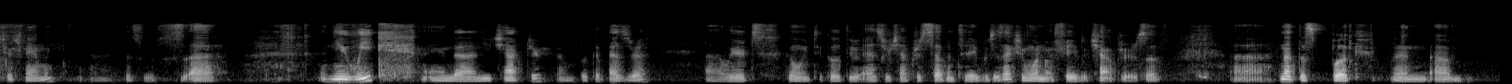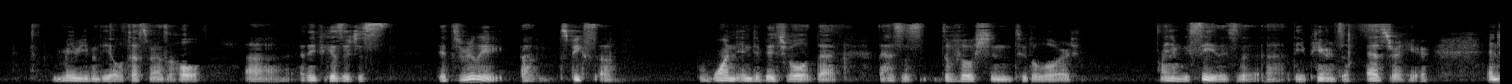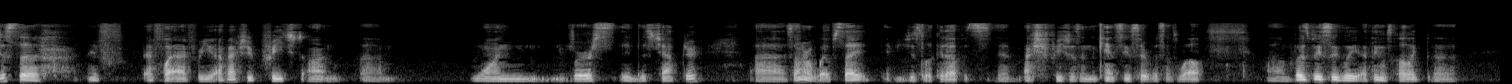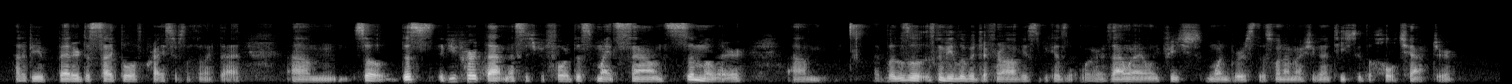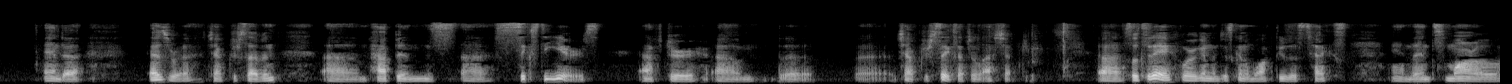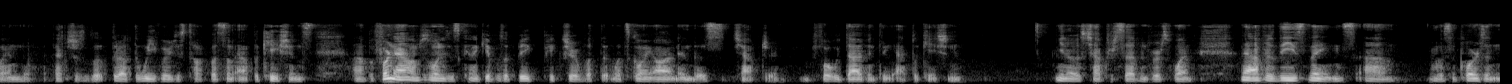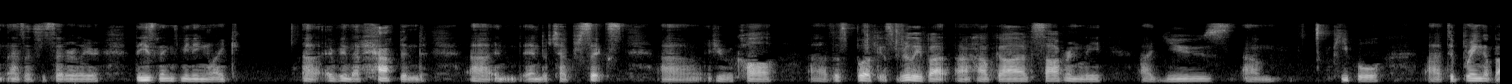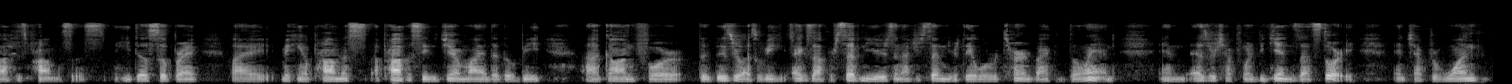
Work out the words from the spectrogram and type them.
church family. Uh, this is uh, a new week and a new chapter from Book of Ezra. Uh, we're t- going to go through Ezra chapter 7 today, which is actually one of my favorite chapters of uh, not this book, and um, maybe even the Old Testament as a whole. Uh, I think because it just, it's really um, speaks of one individual that, that has this devotion to the Lord and we see this uh, the appearance of Ezra here. And just a if, FYI for you, I've actually preached on um, one verse in this chapter. Uh, it's on our website. If you just look it up, it's uh, actually preached in the Canteen service as well. Um, but it's basically, I think it's called like uh, how to be a better disciple of Christ or something like that. Um, so this, if you've heard that message before, this might sound similar. Um, but is, it's going to be a little bit different, obviously, because whereas that one I only preached one verse, this one I'm actually going to teach through the whole chapter. And uh, Ezra, chapter 7, um, happens uh, 60 years after um, the uh, chapter 6, after the last chapter. Uh, so today we're to just to walk through this text and then tomorrow and throughout the week, we just talk about some applications. Uh, but for now, I'm just want to just kind of give us a big picture of what the, what's going on in this chapter before we dive into the application. You know, it's chapter 7, verse 1. Now, after these things, um, what's important, as I said earlier, these things meaning like uh, everything that happened uh, in the end of chapter 6. Uh, if you recall, uh, this book is really about uh, how God sovereignly uh, used um, people uh, to bring about his promises. He does so by, by making a promise, a prophecy to Jeremiah that they'll be uh, gone for, the Israelites will be exiled for 70 years, and after 70 years they will return back to the land. And Ezra chapter 1 begins that story. In chapter 1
